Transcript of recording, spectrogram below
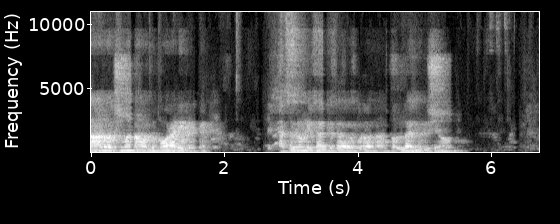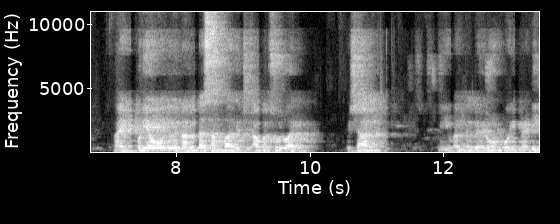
நாலு வருஷமா நான் வந்து போராடிட்டு இருக்கேன். நான் செல்வமணி சார் கிட்ட கூட நான் சொல்ல இந்த விஷயம். நான் எப்படியாவது நல்லா சம்பாதிச்சு அவர் சொல்லுவாரு விஷால் நீ வந்து வெறும் போய் நடி.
